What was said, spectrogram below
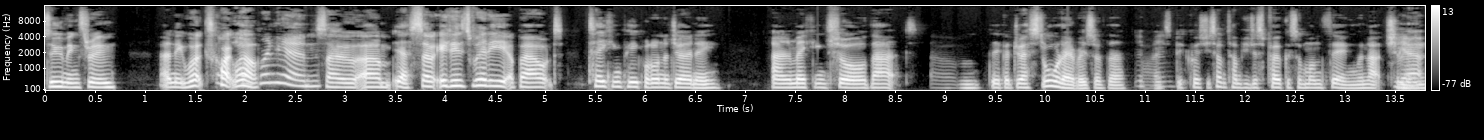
zooming through, and it works quite Oh, well. Brilliant. So um, yes, so it is really about taking people on a journey and making sure that um, they've addressed all areas of their lives because you sometimes you just focus on one thing when actually Yeah.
